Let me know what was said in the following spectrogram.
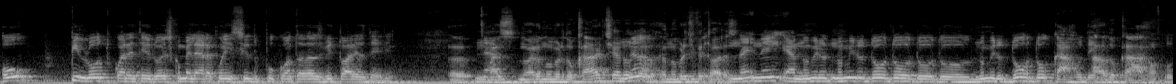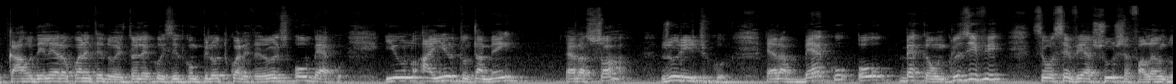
ou Piloto 42, como ele era conhecido por conta das vitórias dele. Uh, né? Mas não era o número do kart, era, não, o, era o número de vitórias. Nem, nem é o número, número do, do, do, do, número do, do carro dele. Ah, do carro. O carro dele era o 42, então ele é conhecido como piloto 42 ou Beco. E o Ayrton também era só jurídico. Era Beco ou Becão. Inclusive, se você vê a Xuxa falando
